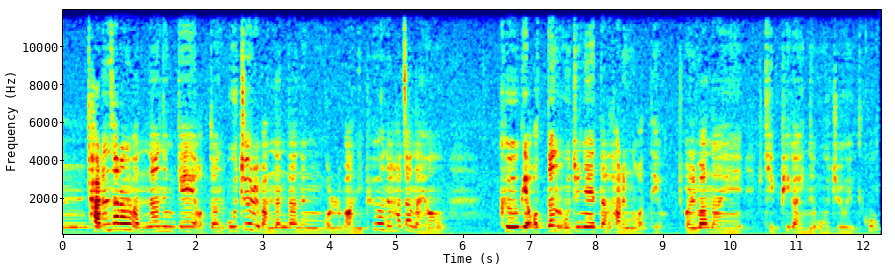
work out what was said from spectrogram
음, 다른 사람을 만나는 게 어떤 우주를 만난다는 걸로 많이 표현을 하잖아요. 그게 어떤 우주냐에 따라 다른 것 같아요. 얼마나의 깊이가 있는 우주이고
